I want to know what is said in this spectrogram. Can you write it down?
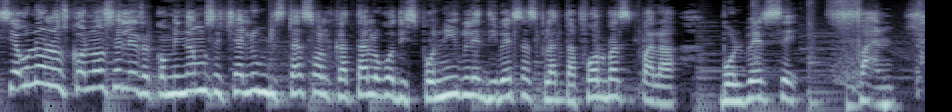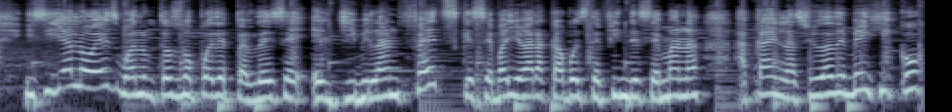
Si aún no los conoce, le recomendamos echarle un vistazo al catálogo disponible en diversas plataformas para volverse fan. Y si ya lo es, bueno, entonces no puede perderse el Ghibiland Fest que se va a llevar a cabo este fin de semana acá en la Ciudad de México.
